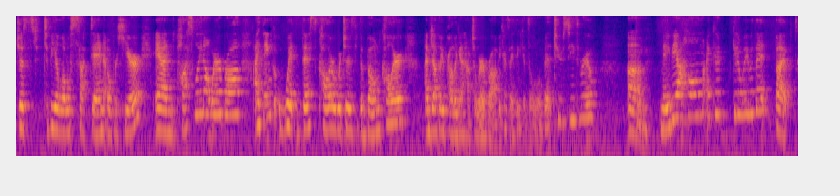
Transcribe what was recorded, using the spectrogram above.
just to be a little sucked in over here and possibly not wear a bra. I think with this color, which is the bone color, I'm definitely probably gonna have to wear a bra because I think it's a little bit too see-through. Um, maybe at home I could get away with it, but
